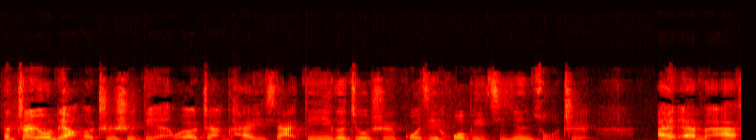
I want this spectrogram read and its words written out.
那这有两个知识点，我要展开一下。第一个就是国际货币基金组织 （IMF）。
